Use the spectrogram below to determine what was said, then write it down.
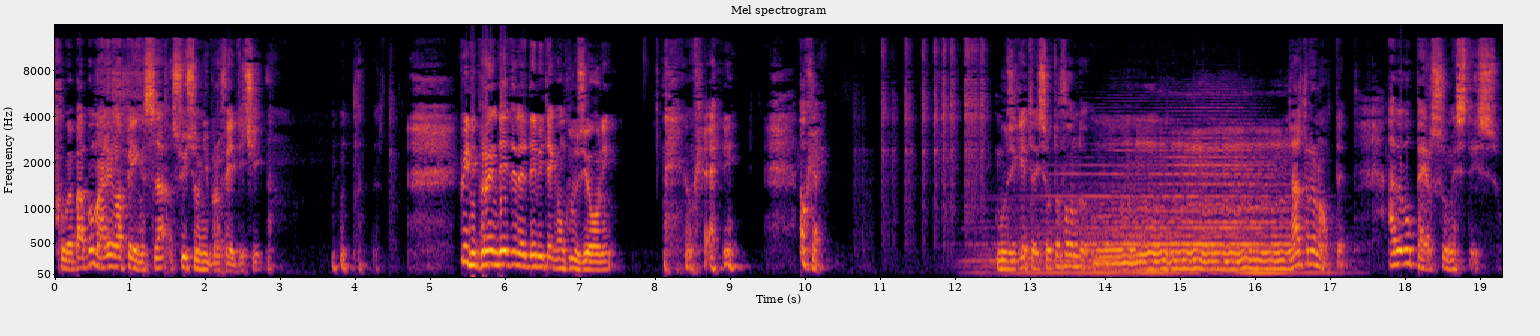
come Babbo Mario la pensa sui sogni profetici. Quindi prendete le debite conclusioni. Ok? Ok. Musichetta di sottofondo. Un'altra notte avevo perso me stesso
